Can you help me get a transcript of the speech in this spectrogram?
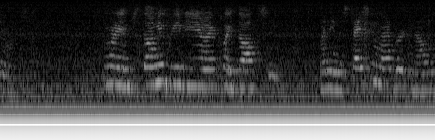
Jones. My name is Donnie Beatty, and I play Dotsie. My name is Tyson Lambert, and I was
